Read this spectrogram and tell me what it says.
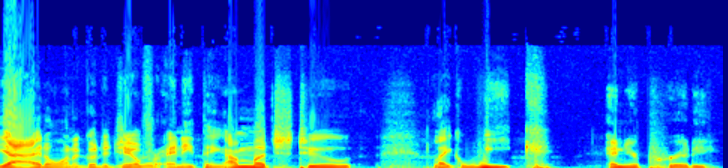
Yeah, I don't want to go to jail for mm-hmm. anything. I'm much too like weak. And you're pretty.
